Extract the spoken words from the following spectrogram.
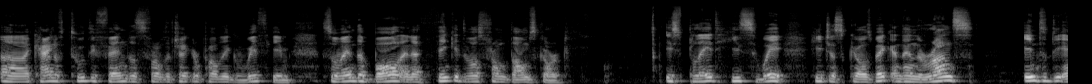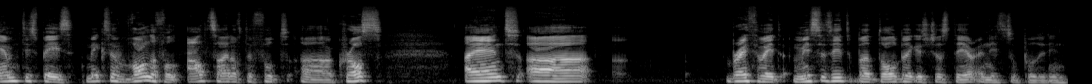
uh, kind of two defenders from the Czech Republic with him. So when the ball, and I think it was from Damsgaard, is played his way, he just goes back and then runs into the empty space, makes a wonderful outside of the foot uh, cross, and uh, Braithwaite misses it, but Dolberg is just there and needs to put it in,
